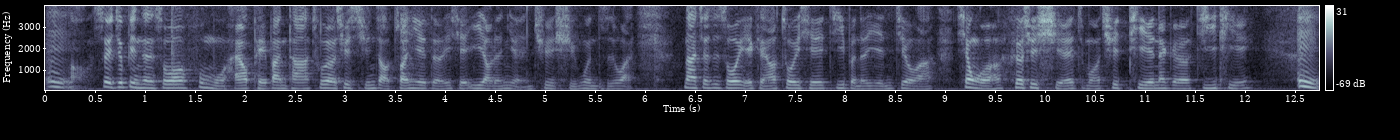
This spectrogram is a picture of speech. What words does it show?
嗯，啊、所以就变成说父母还要陪伴他，除了去寻找专业的一些医疗人员去询问之外，那就是说也可能要做一些基本的研究啊，像我会去学怎么去贴那个肌贴，嗯，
